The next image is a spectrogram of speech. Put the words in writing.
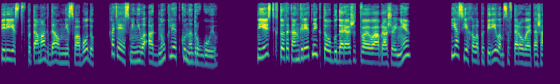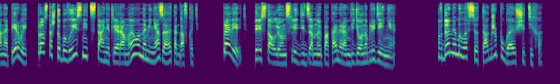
Переезд в Потамак дал мне свободу, хотя я сменила одну клетку на другую. Есть кто-то конкретный, кто будоражит твое воображение?» Я съехала по перилам со второго этажа на первый, просто чтобы выяснить, станет ли Ромео на меня за это гавкать. Проверить, перестал ли он следить за мной по камерам видеонаблюдения. В доме было все так же пугающе тихо,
